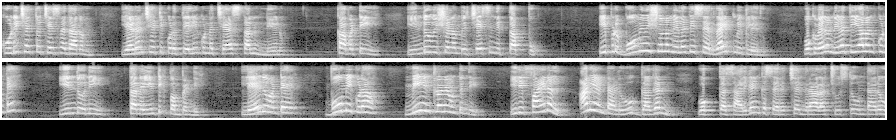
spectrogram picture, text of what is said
కుడి చేత్తో చేసిన దానం ఎడం చేతి కూడా తెలియకుండా చేస్తాను నేను. కాబట్టి ఇందు విషయంలో మీరు చేసింది తప్పు. ఇప్పుడు భూమి విషయంలో నిలదీసే రైట్ మీకు లేదు. ఒకవేళ నిలదీయాలనుకుంటే ఇందుని తన ఇంటికి పంపండి. లేదు అంటే భూమి కూడా మీ ఇంట్లోనే ఉంటుంది. ఇది ఫైనల్ అని అంటాడు గగన్. ఒక్కసారిగా ఇంకా శరత్చంద్ర అలా చూస్తూ ఉంటారు.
